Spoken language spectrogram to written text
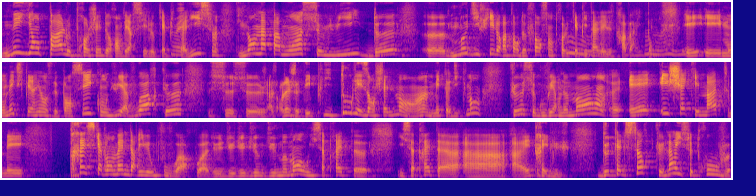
n'ayant pas le projet de renverser le capitalisme, n'en a pas moins celui de modifier le rapport de force entre le capital et le travail. Bon. Mm. Et, et, mon expérience de pensée conduit à voir que ce, ce, alors là, je déplie tous les enchaînements. Hein, méthodiquement que ce gouvernement euh, est échec et mat, mais presque avant même d'arriver au pouvoir, quoi, du, moment où il s'apprête, euh, il s'apprête à, être élu. De telle sorte que là, il se trouve,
